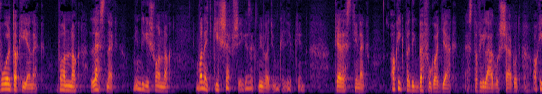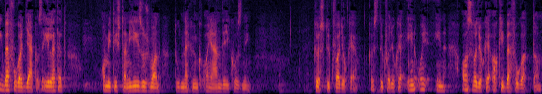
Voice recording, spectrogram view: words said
voltak ilyenek, vannak, lesznek, mindig is vannak. Van egy kisebbség, ezek mi vagyunk egyébként, keresztjének, akik pedig befogadják ezt a világosságot, akik befogadják az életet, amit Isten Jézusban tud nekünk ajándékozni. Köztük vagyok-e? Köztük vagyok-e? Én, én az vagyok-e, aki befogadtam?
